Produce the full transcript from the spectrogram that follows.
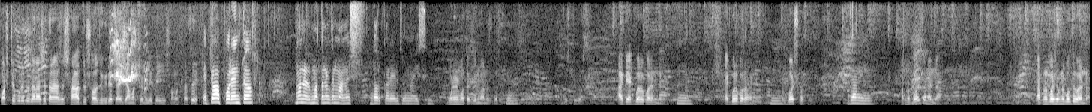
কষ্টে পড়ে তো যারা আসে তারা আসে সাহায্য সহযোগিতা। চাই যে আমার ফ্যামিলিতে এই সমস্যা আছে? অফ করেন তো মনের মতন একজন মানুষ দরকার এর জন্য আইসি। মনের মতো একজন মানুষ হ্যাঁ, বুঝতে পারছি। আগে একবারও করেন নাই? না। একবারও করা হয়নি? বয়স কত? জানি না। আপনার বয়স জানেন না? আপনার বয়স আপনি বলতে পারেন না?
